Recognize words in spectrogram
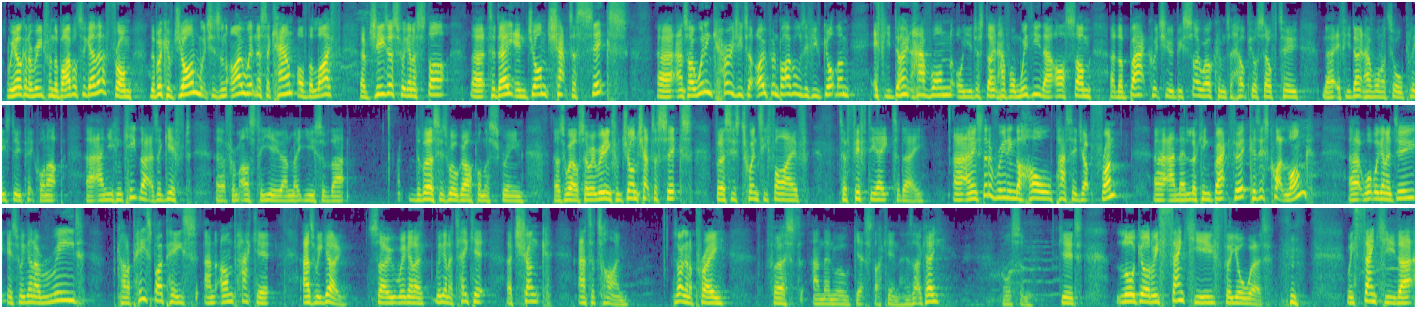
we are going to read from the Bible together from the book of John, which is an eyewitness account of the life of Jesus. We're going to start uh, today in John chapter 6. Uh, and so I would encourage you to open Bibles if you've got them. If you don't have one or you just don't have one with you, there are some at the back which you would be so welcome to help yourself to. Uh, if you don't have one at all, please do pick one up. Uh, and you can keep that as a gift uh, from us to you and make use of that. The verses will go up on the screen as well. So we're reading from John chapter 6, verses 25 to 58 today. Uh, and instead of reading the whole passage up front, uh, and then looking back through it because it's quite long. Uh, what we're going to do is we're going to read kind of piece by piece and unpack it as we go. So we're going to we're going to take it a chunk at a time. So I'm going to pray first and then we'll get stuck in. Is that okay? Awesome. Good. Lord God, we thank you for your word. we thank you that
